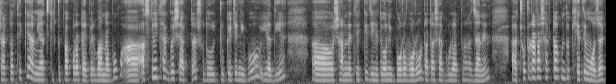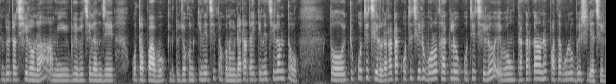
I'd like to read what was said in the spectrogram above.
শাকটা থেকে আমি আজকে একটু পাকোড়া টাইপের বানাবো। আস্তই থাকবে শাকটা, শুধু একটু কেটে নিব, ইয়া দিয়ে। সামনে থেকে যেহেতু অনেক বড় বড় ডাটা শাকগুলো আপনারা জানেন। আর ছোটো ডাটা শাকটাও কিন্তু খেতে মজা, কিন্তু এটা ছিল না। আমি ভেবেছিলাম যে ওটা পাবো, কিন্তু যখন কিনেছি তখন আমি ডাটাটাই কিনেছিলাম তো। তো একটু কচি ছিল, ডাটাটা কচি ছিল, বড় থাকলেও কচি ছিল এবং থাকার কারণে পাতাগুলো বেশি ছিল।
